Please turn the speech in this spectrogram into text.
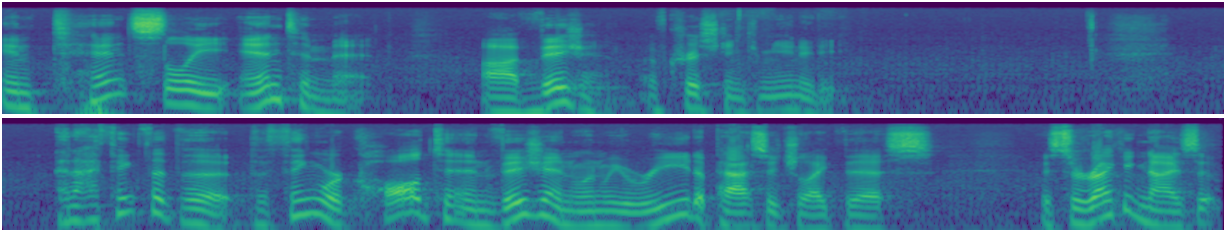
intensely intimate uh, vision of Christian community. And I think that the, the thing we're called to envision when we read a passage like this is to recognize that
